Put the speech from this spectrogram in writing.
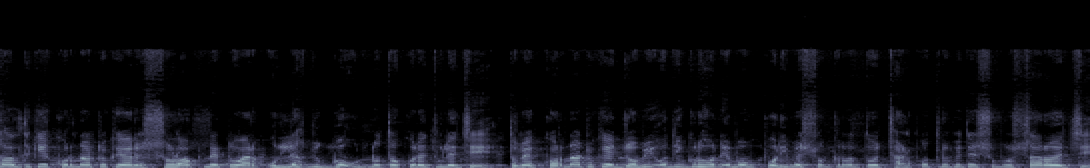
সাল থেকে কর্ণাটকের সড়ক নেটওয়ার্ক উল্লেখযোগ্য উন্নত করে তুলেছে। তবে কর্ণাটকে জমি অধিগ্রহণ এবং পরিবেশ সংক্রান্ত ছাড়পত্র পেতে সমস্যা রয়েছে।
